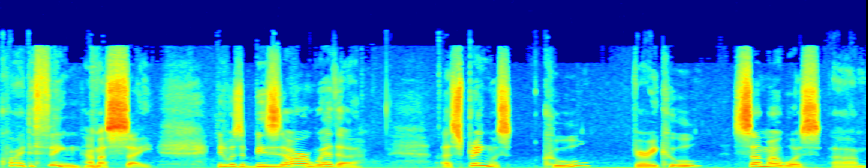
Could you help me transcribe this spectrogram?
quite a thing, I must say. It was a bizarre weather uh, spring was cool, very cool. Summer was um,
